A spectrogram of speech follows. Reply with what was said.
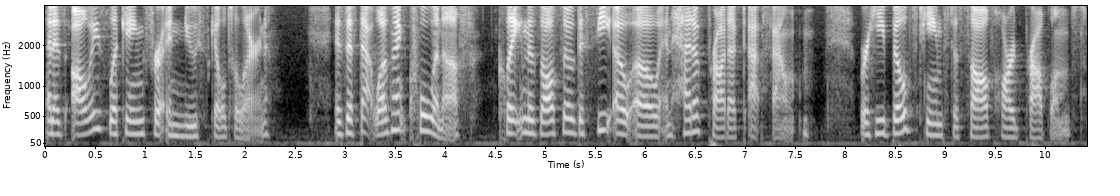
and is always looking for a new skill to learn. As if that wasn't cool enough, Clayton is also the COO and head of product at Fount, where he builds teams to solve hard problems.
